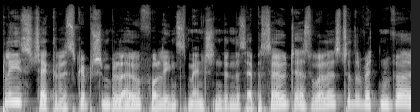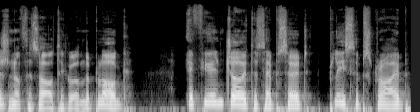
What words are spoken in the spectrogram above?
Please check the description below for links mentioned in this episode, as well as to the written version of this article on the blog. If you enjoyed this episode, please subscribe,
